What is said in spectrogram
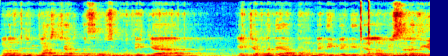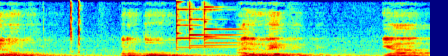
परंतु पाश्चात्य संस्कृतीच्या याच्यामध्ये आपण कधी कधी त्याला विसरत गेलो होतो. परंतु आयुर्वेद या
